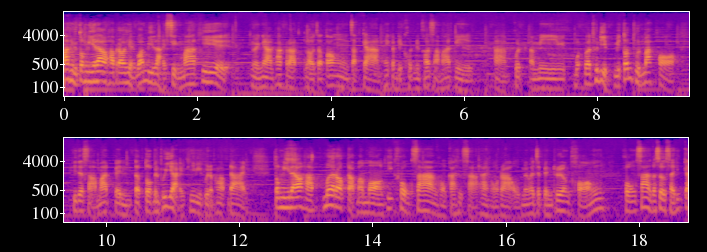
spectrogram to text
มาถึงตรงนี้แล้วครับเราเห็นว่ามีหลายสิ่งมากที่ หน่วยงานภาครัฐเราจะต้องจัดการให้กับเด็กคนหนึ่งเขาสามารถมีมีวัตถุดิบมีต้นทุนมากพอ ที่จะสามารถเป็นเติบโตเป็นผู้ใหญ่ที่มีคุณภาพได้ ตรงนี้แล้วครับเมื่อเรากลับมามองที่โครงสร้างของการศึกษาไทยของเรา ไม่ว่าจะเป็นเรื่องของโครงสร้างกระทรวงศึกษาธิก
